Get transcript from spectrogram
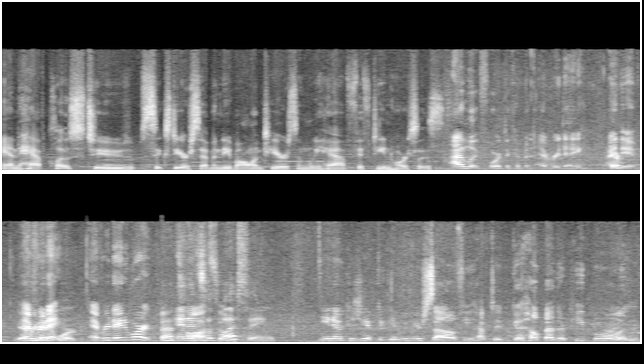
and have close to 60 or 70 volunteers and we have 15 horses. I look forward to coming every day. I Every- do. every day to work. Every day to work. That's and awesome. it's a blessing. You know, because you have to give of yourself, you have to go help other people, and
